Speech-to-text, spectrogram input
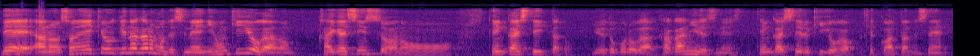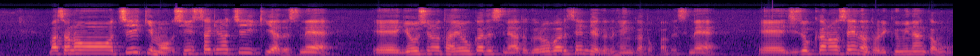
であのその影響を受けながらもですね日本企業があの海外進出をあの展開していったというところが果敢にですね展開している企業が結構あったんですね。まあ、その地域も進出先の地域やですね、えー、業種の多様化ですねあとグローバル戦略の変化とかですねえー、持続可能性の取り組みなんかも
